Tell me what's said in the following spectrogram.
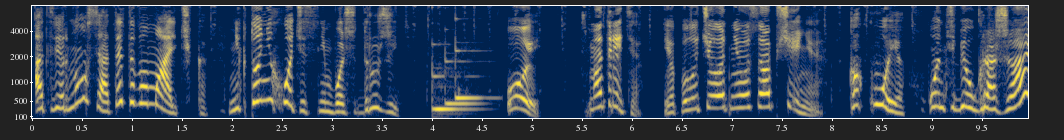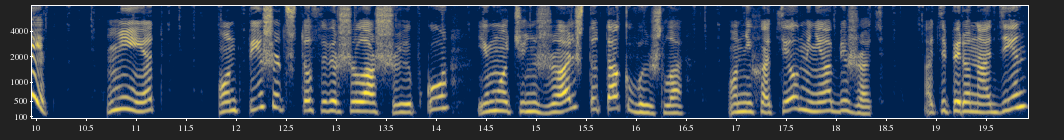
отвернулся от этого мальчика. Никто не хочет с ним больше дружить. Ой, смотрите, я получил от него сообщение. Какое? Он тебе угрожает? Нет, он пишет, что совершил ошибку, ему очень жаль, что так вышло. Он не хотел меня обижать. А теперь он один,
